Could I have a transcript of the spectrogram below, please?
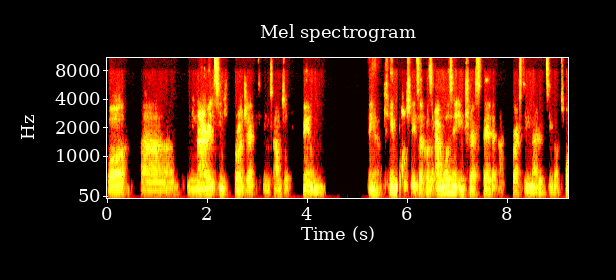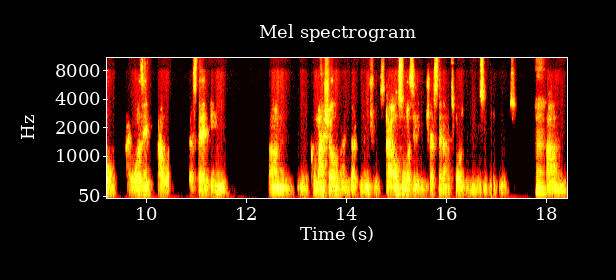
but uh, narrative project in terms of film, I yeah. came much later because I wasn't interested at first in narrative at all. I wasn't. I was interested in um, commercial and documentaries. I also wasn't interested at all in music videos. Mm. Um,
